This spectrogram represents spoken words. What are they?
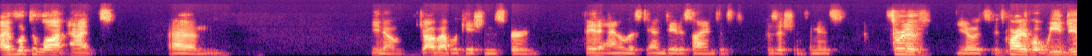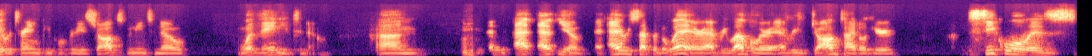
I've looked a lot at um, you know, job applications for data analyst and data scientist positions. I mean, it's sort of, you know, it's, it's part of what we do training people for these jobs. We need to know what they need to know. Um, mm-hmm. and at, at, you know, at every step of the way or every level or every job title here, SQL is,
